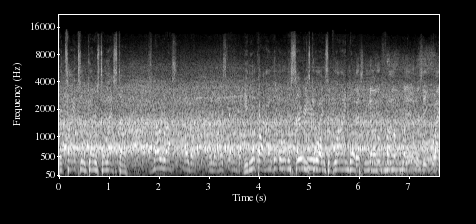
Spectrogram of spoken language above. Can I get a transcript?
the title goes to Leicester. There's no rush. Hold on. Hold on. Let's get him back. You look at how the, all the series guys want? have lined up. There's no foul play on Thank Isiekwe.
